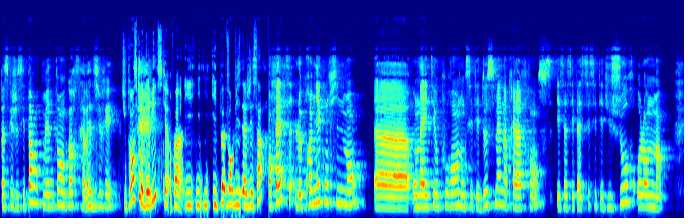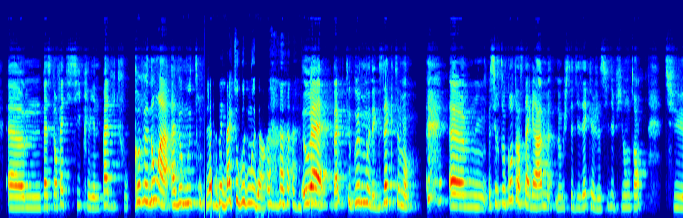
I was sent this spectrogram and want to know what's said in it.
parce que je ne sais pas en combien de temps encore ça va durer. Tu penses qu'il y a des risques? Enfin, ils, peuvent envisager ça? En fait, le premier confinement, euh, on a été au courant, donc c'était deux semaines après la France, et ça s'est passé, c'était du jour au lendemain. Euh, parce qu'en fait, ici, ils préviennent pas du tout. Revenons à, nos moutons. Let's get back to good mood. Hein. ouais, back to good mood, exactement. Euh, sur ton compte Instagram, donc je te disais que je suis depuis longtemps, tu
